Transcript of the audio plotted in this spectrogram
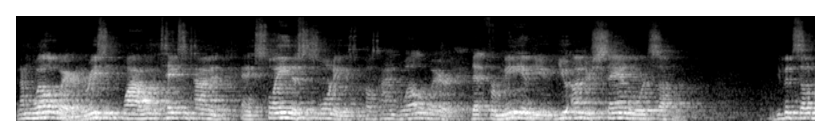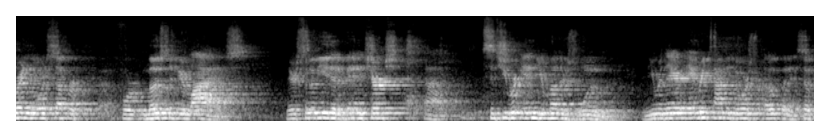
And I'm well aware. The reason why I want to take some time and, and explain this this morning is because I'm well aware that for many of you, you understand the Lord's Supper. You've been celebrating the Lord's Supper for most of your lives. There are some of you that have been in church uh, since you were in your mother's womb. And you were there every time the doors were open. And so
